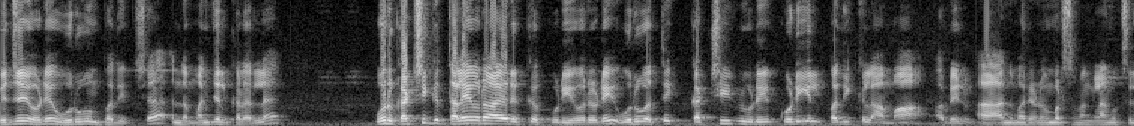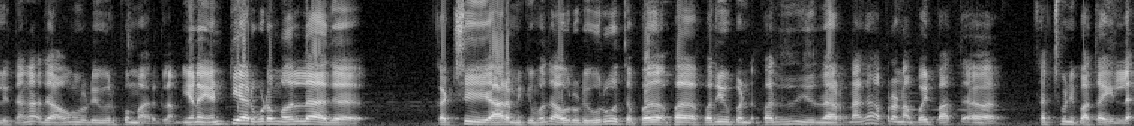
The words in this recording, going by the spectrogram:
விஜயோடைய உருவம் பதிச்ச அந்த மஞ்சள் கலரில் ஒரு கட்சிக்கு தலைவராக இருக்கக்கூடியவருடைய உருவத்தை கட்சியினுடைய கொடியில் பதிக்கலாமா அப்படின்னு. அந்த மாதிரியான விமர்சனங்களாங்க சொல்லியிருந்தாங்க. அது அவங்களுடைய விருப்பமாக இருக்கலாம். ஏன்னா என்டிஆர் கூட முதல்ல அது கட்சி ஆரம்பிக்கும் போது அவருடைய உருவத்தை ப ப- பதிவு பண்ண பதிவுனாருனாங்க அப்புறம் நான் போய் பார்த்த சர்ச் பண்ணி பார்த்தா இல்லை.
